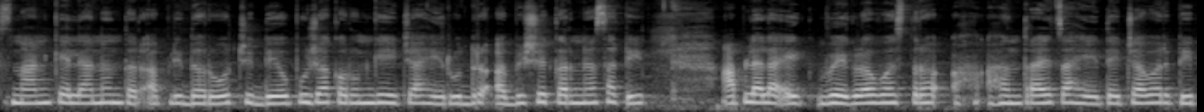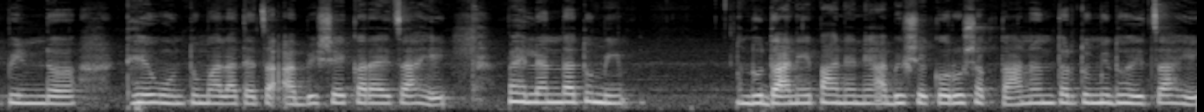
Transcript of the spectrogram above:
स्नान केल्यानंतर आपली दररोजची देवपूजा करून घ्यायची आहे. रुद्र अभिषेक करण्यासाठी आपल्याला एक वेगळं वस्त्र हंतरायचं आहे. त्याच्यावरती पिंड ठेवून तुम्हाला त्याचा अभिषेक करायचा आहे. पहिल्यांदा तुम्ही दुधाने पाण्याने अभिषेक करू शकता. नंतर तुम्ही धुवायचं आहे.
